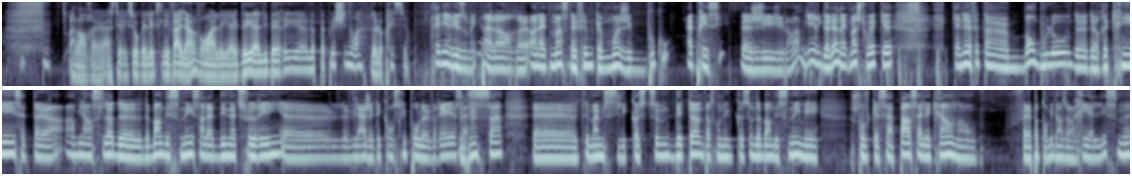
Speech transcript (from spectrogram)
Alors, euh, Astérix et Obélix, les vaillants, vont aller aider à libérer euh, le peuple chinois de l'oppression. Très bien résumé. Alors, euh, honnêtement, c'est un film que moi, j'ai beaucoup apprécié. Euh, j'ai vraiment bien rigolé. Honnêtement, je trouvais que Canet a fait un bon boulot de, de recréer cette euh, ambiance-là de, de bande dessinée sans la dénaturer. Euh, le village a été construit pour le vrai, ça Mhm. se sent. Tu sais, même si les costumes détonnent parce qu'on a une costume de bande dessinée, mais je trouve que ça passe à l'écran. On fallait pas tomber dans un réalisme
